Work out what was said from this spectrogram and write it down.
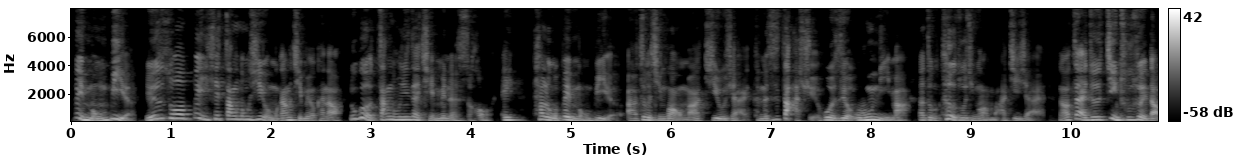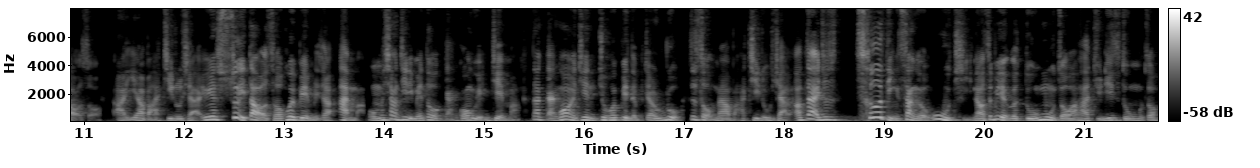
被蒙蔽了，也就是说被一些脏东西，我们刚刚前面有看到，如果有脏东西在前面的时候，哎，它如果被蒙蔽了啊，这个情况我们要记录下来，可能是大雪或者是有污泥嘛，那这种特殊情况我们把它记下来。然后再来就是进出隧道的时候啊，也要把它记录下来，因为隧道的时候会变比较暗嘛，我们相机里面都有感光元件嘛，那感光元件就会变得比较弱，这时候我们要把它记录下来。然后再来就是车顶上有物体，然后这边有个独木舟啊，它举例是独木舟，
